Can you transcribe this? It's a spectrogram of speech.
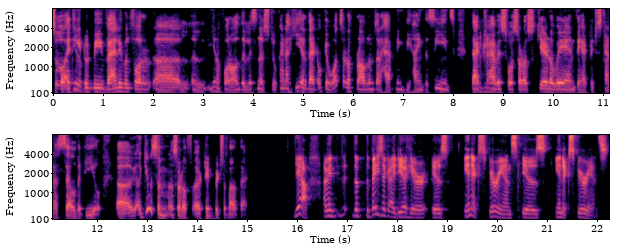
so i think yeah. it would be valuable for uh, you know for all the listeners to kind of hear that okay what sort of problems are happening behind the scenes that mm-hmm. travis was sort of scared away and they had to just kind of sell the deal uh, give us some uh, sort of uh, tidbits about that yeah i mean the the basic idea here is inexperience is inexperience,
